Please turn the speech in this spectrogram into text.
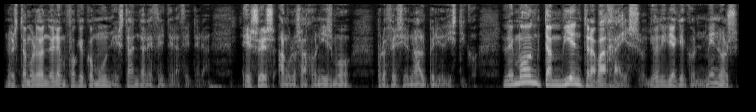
No estamos dando el enfoque común, estándar, etcétera, etcétera. Eso es anglosajonismo profesional periodístico. Le Monde también trabaja eso. Yo diría que con menos,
